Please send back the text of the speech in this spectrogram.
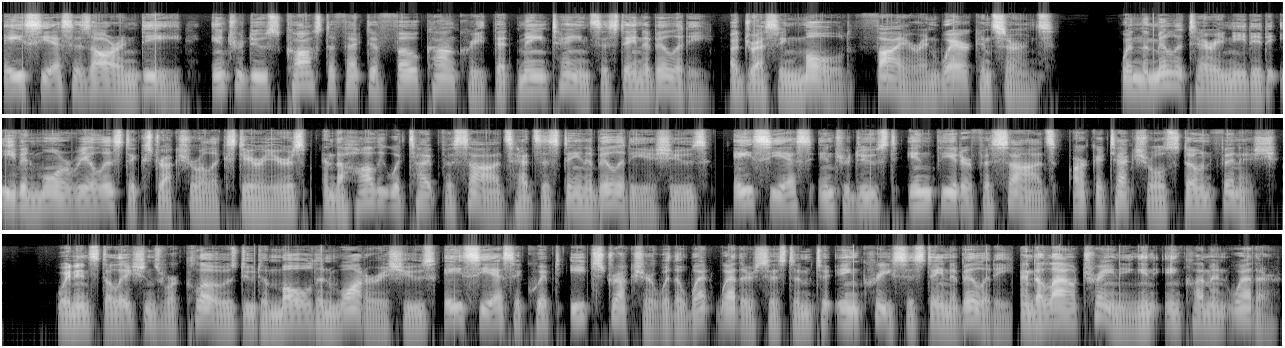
ACS's R&D introduced cost-effective faux concrete that maintains sustainability, addressing mold, fire, and wear concerns. When the military needed even more realistic structural exteriors and the Hollywood type facades had sustainability issues, ACS introduced in theater facades architectural stone finish. When installations were closed due to mold and water issues, ACS equipped each structure with a wet weather system to increase sustainability and allow training in inclement weather.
